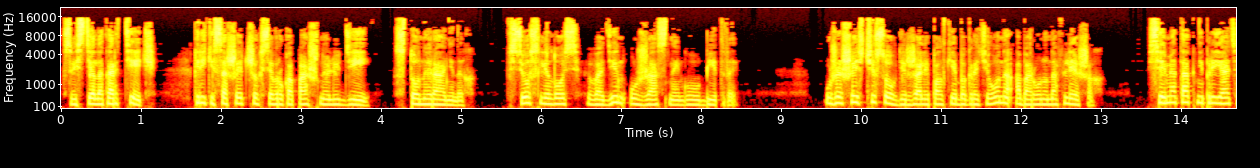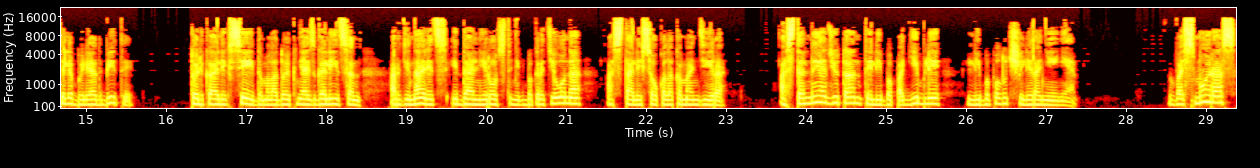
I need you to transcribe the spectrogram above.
Свистела картечь, крики сошедшихся в рукопашную людей, стоны раненых. Все слилось в один ужасный гул битвы. Уже шесть часов держали полки Багратиона оборону на флешах. Семь атак неприятеля были отбиты. Только Алексей да молодой князь Голицын, ординарец и дальний родственник Багратиона остались около командира. Остальные адъютанты либо погибли, либо получили ранения. В восьмой раз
